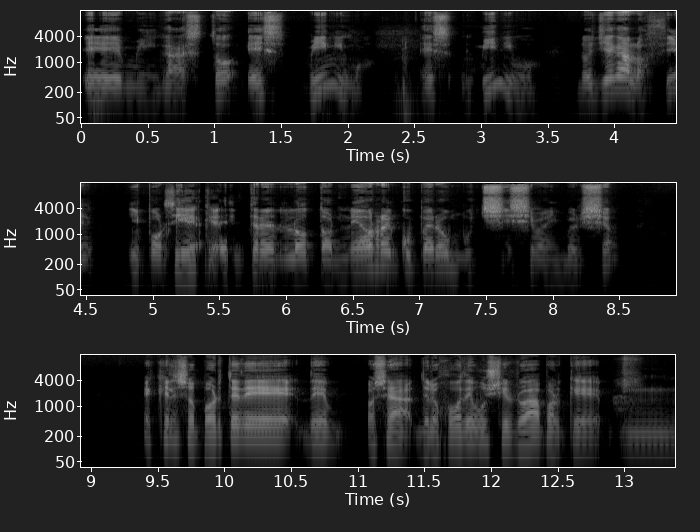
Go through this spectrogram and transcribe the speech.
eh, mi gasto es mínimo es mínimo no llega a los 100 y porque es que- entre los torneos recupero muchísima inversión Es que el soporte de, de- O sea, de los juegos de Bushiroa, porque mm,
